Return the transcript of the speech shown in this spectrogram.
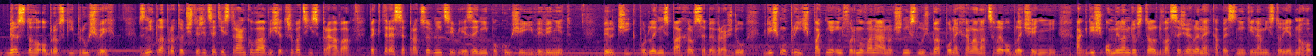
byl z toho obrovský průšvih. Vznikla proto 40-stránková vyšetřovací zpráva, ve které se pracovníci vězení pokoušejí vyvinit. Pilčík podle ní spáchal sebevraždu, když mu prý špatně informovaná noční služba ponechala na celé oblečení a když omylem dostal dva sežehlené kapesníky na místo jednoho.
